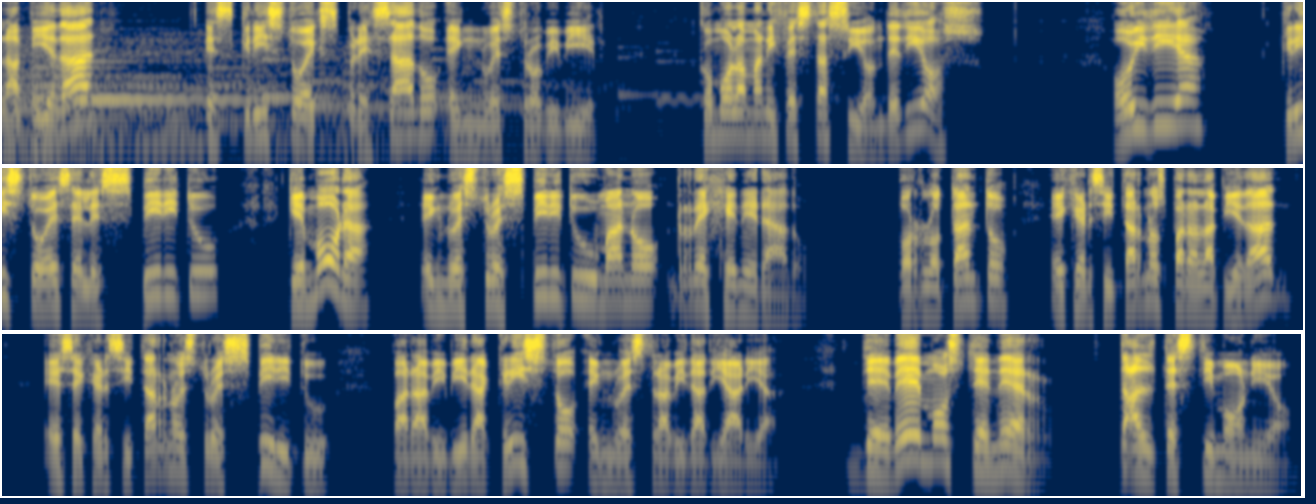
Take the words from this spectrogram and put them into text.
La piedad es Cristo expresado en nuestro vivir, como la manifestación de Dios. Hoy día, Cristo es el Espíritu que mora en nuestro espíritu humano regenerado. Por lo tanto, ejercitarnos para la piedad es ejercitar nuestro espíritu para vivir a Cristo en nuestra vida diaria. Debemos tener tal testimonio.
